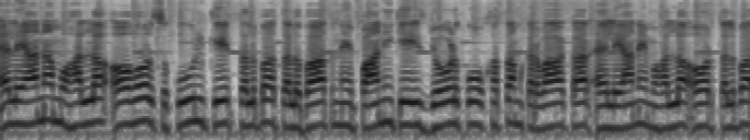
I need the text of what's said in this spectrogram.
एलियाना मोहल्ला और स्कूल के तलबा तलबात ने पानी के इस जोड़ को ख़त्म करवा कर एलियान मोहल्ला और तलबा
